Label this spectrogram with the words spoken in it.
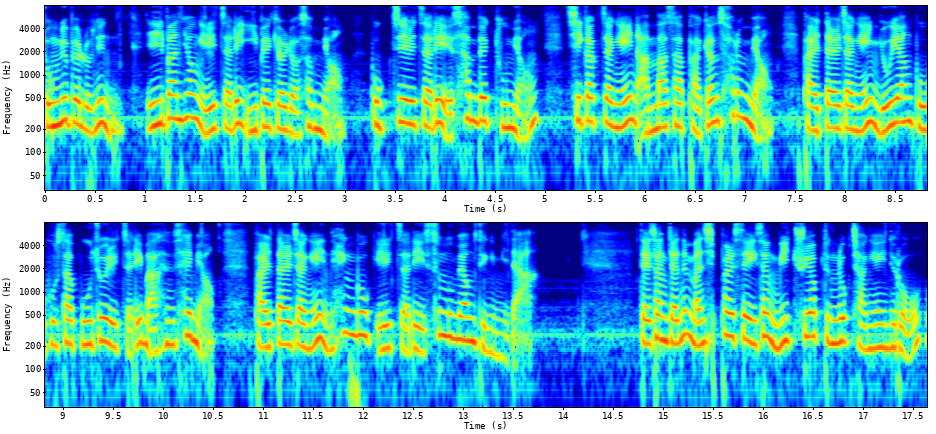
종류별로는 일반형 일자리 216명, 복지 일자리 302명, 시각장애인 안마사 파견 30명, 발달장애인 요양보호사 보조 일자리 43명, 발달장애인 행복 일자리 20명 등입니다. 대상자는 만 18세 이상 미취업 등록 장애인으로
